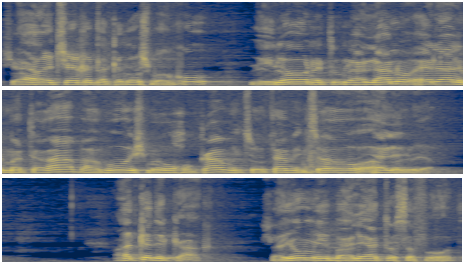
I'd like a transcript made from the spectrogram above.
שהארץ שייכת לקדוש ברוך הוא והיא לא נתונה לנו אלא למטרה בעבור ישמרו חוקיו ומצוותיו ינצורו הללויה. עד כדי כך שהיו מבעלי התוספות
